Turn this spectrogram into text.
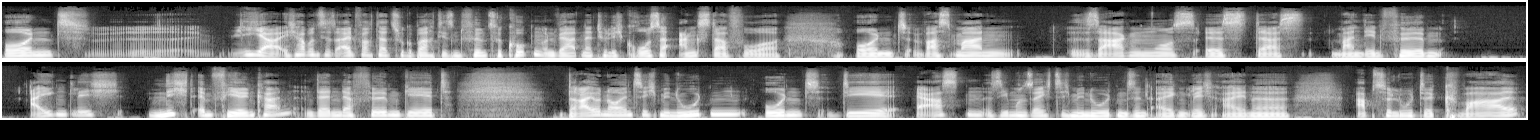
Und äh, ja, ich habe uns jetzt einfach dazu gebracht, diesen Film zu gucken und wir hatten natürlich große Angst davor. Und was man sagen muss, ist, dass man den Film eigentlich nicht empfehlen kann, denn der Film geht 93 Minuten und die ersten 67 Minuten sind eigentlich eine absolute Qual.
